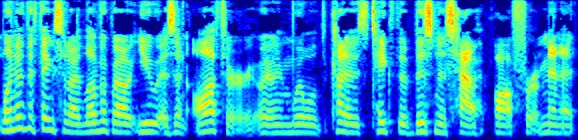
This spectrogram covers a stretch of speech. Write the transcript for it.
one of the things that I love about you as an author, and we'll kind of take the business hat off for a minute,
